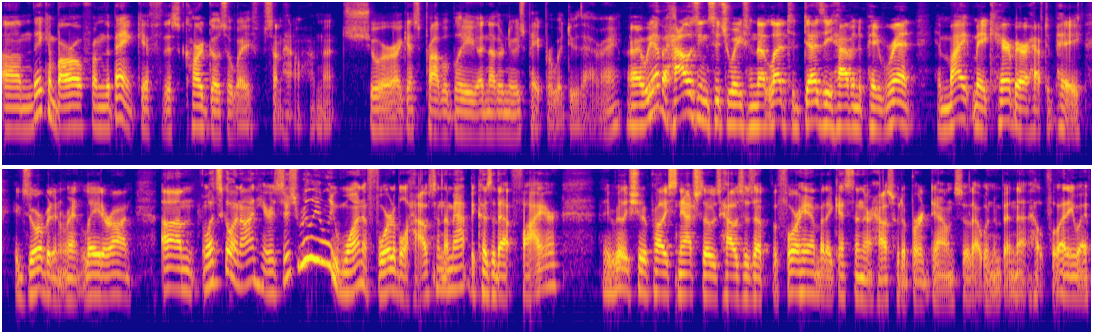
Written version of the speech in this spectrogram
um, they can borrow from the bank if this card goes away somehow. I'm not sure. I guess probably another newspaper would do that, right? All right, we have a housing situation that led to Desi having to pay rent. It might make Hair Bear have to pay exorbitant rent later on. Um, what's going on here is there's really only one affordable house on the map because of that fire. They really should have probably snatched those houses up beforehand, but I guess then their house would have burnt down, so that wouldn't have been that helpful anyway.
